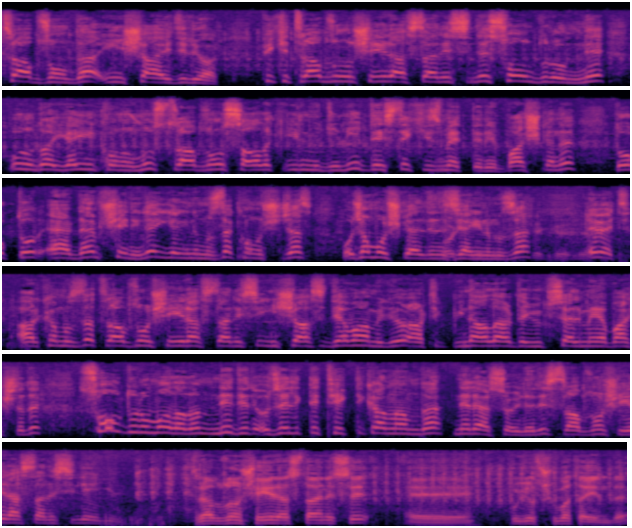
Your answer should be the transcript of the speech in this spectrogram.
Trabzon'da inşa ediliyor. Peki Trabzon Şehir Hastanesi'nde son durum ne? Bunu da yayın konuğumuz Trabzon Sağlık İl Müdürlüğü Destek Hizmetleri Başkanı Doktor Erdem Şen ile yayınımızda konuşacağız. Hocam hoş geldiniz bulduk, yayınımıza. Evet arkamızda Trabzon Şehir Hastanesi inşası devam ediyor. Artık binalar da yükselmeye başladı. Son durumu alalım. Nedir? Özellikle teknik anlamda neler söyleriz Trabzon Şehir Hastanesi ile ilgili? Trabzon Şehir Hastanesi e, bu yıl Şubat ayında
